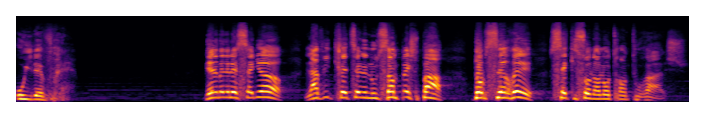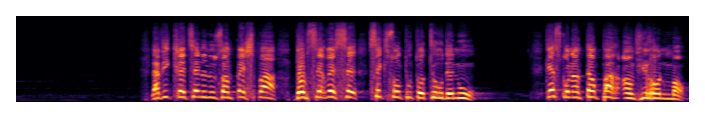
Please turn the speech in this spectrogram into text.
ou il est vrai. Bien-aimés de le la vie chrétienne ne nous empêche pas d'observer ceux qui sont dans notre entourage. La vie chrétienne ne nous empêche pas d'observer ceux, qui sont tout autour de nous. Qu'est-ce qu'on entend par environnement?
